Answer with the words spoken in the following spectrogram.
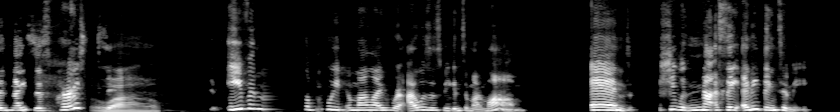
the nicest person. Wow. Even the point in my life where I wasn't speaking to my mom and she would not say anything to me.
